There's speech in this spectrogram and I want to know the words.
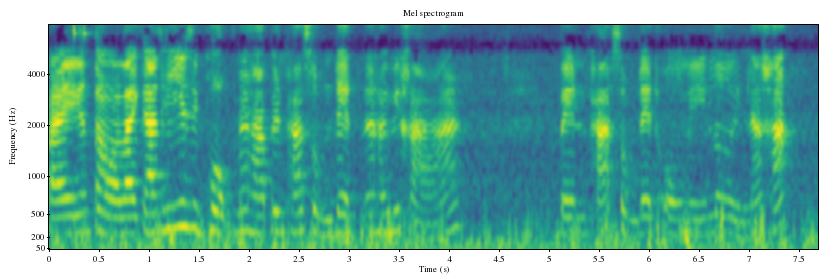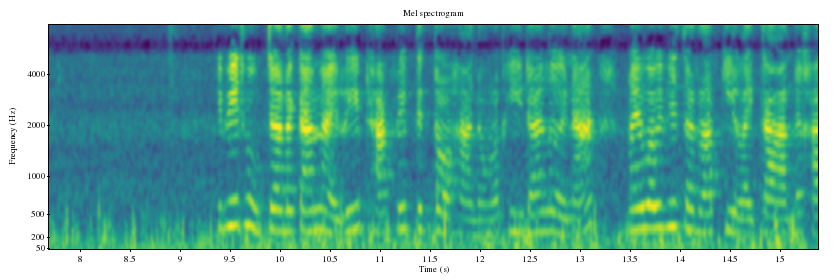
ไปกันต่อรายการที่ 26 นะคะ เป็นพระสมเด็จนะคะพี่ขา เป็นพระสมเด็จองค์นี้เลยนะคะ พี่พี่ๆถูกใจรายการไหนรีบทักรีบติดต่อหาน้องระพีได้เลยนะ ไม่ว่าพี่พี่ๆจะรับกี่รายการนะคะ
